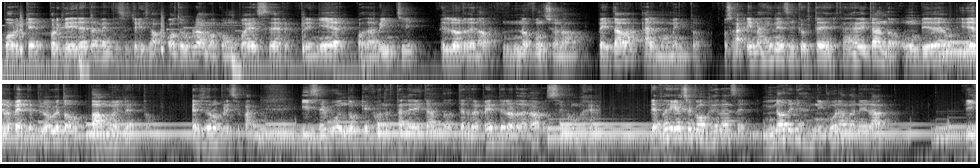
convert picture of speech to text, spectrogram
¿Por qué? Porque directamente si utilizaba otro programa como puede ser Premiere o DaVinci, el ordenador no funcionaba, petaba al momento. O sea, imagínense que ustedes están editando un video y de repente, primero que todo, va muy lento. Eso es lo principal. Y segundo, que cuando están editando, de repente el ordenador se congela. Después de que se congelase, no tenías ninguna manera y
